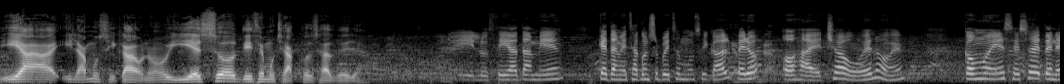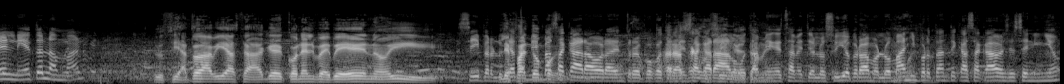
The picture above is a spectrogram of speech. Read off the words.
y, ha- y la ha musicado, ¿no? Y eso dice muchas cosas de ella. Y Lucía también, que también está con su proyecto musical, pero os ha hecho abuelo, ¿eh? ¿Cómo es eso de tener el nieto en las manos? Lucía todavía está que- con el bebé, ¿no? Y Sí, pero Le Lucía falta también va a sacar ahora dentro de poco, Ahora también sacará algo, también también. está metido en lo suyo, pero vamos, lo más importante que ha sacado es ese niño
